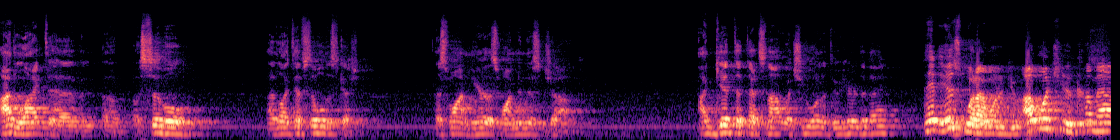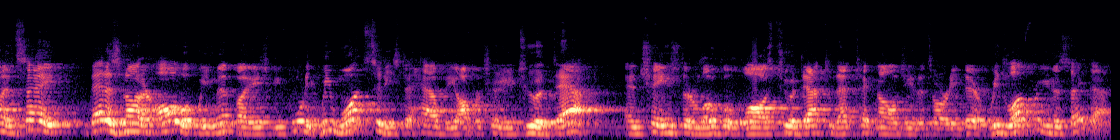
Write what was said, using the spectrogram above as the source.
I'd like to have an, a, a civil, I'd like to have civil discussion. That's why I'm here. That's why I'm in this job. I get that that's not what you want to do here today. That is what I want to do. I want you to come out and say, that is not at all what we meant by HB 40. We want cities to have the opportunity to adapt and change their local laws to adapt to that technology that's already there. We'd love for you to say that.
